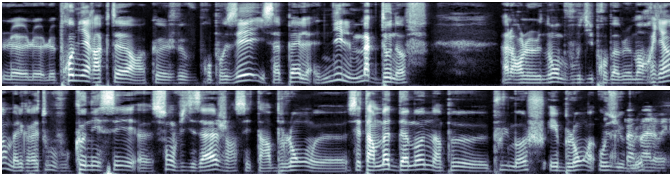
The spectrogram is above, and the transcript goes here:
Le, le, le premier acteur que je vais vous proposer, il s'appelle Neil McDonough. Alors le nom vous dit probablement rien, malgré tout vous connaissez euh, son visage. hein, c'est un blond, euh, c'est un Matt Damon un peu euh, plus moche et blond aux yeux Pas bleus mal, ouais.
